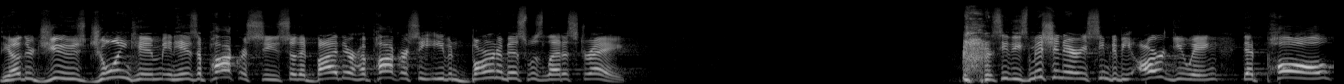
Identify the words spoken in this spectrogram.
The other Jews joined him in his hypocrisy, so that by their hypocrisy, even Barnabas was led astray. See, these missionaries seem to be arguing that Paul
